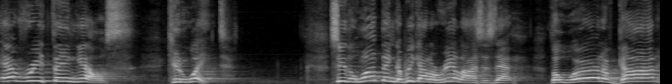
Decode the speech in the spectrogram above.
everything else can wait. See, the one thing that we got to realize is that the Word of God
